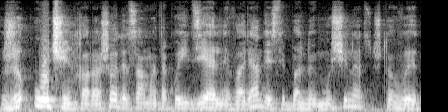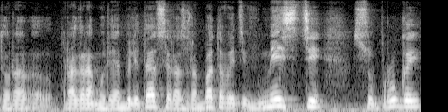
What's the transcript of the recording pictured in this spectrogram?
Уже очень хорошо, это самый такой идеальный вариант, если больной мужчина, что вы эту программу реабилитации разрабатываете вместе с супругой,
